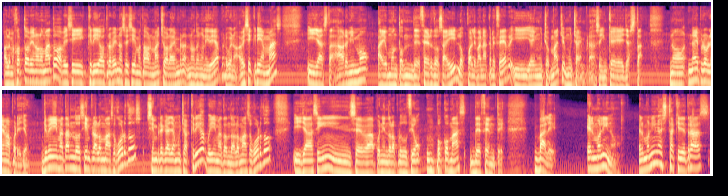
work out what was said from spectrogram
A lo mejor todavía no lo mato. A ver si cría otra vez. No sé si he matado al macho o a la hembra. No tengo ni idea. Pero bueno, a ver si crían más. Y ya está. Ahora mismo hay un montón de cerdos ahí, los cuales van a crecer y hay muchos machos y muchas hembras, así que ya está. No, no hay problema por ello. Yo voy matando siempre a los más gordos, siempre que haya muchas crías, voy matando a los más gordos y ya así se va poniendo la producción un poco más decente. Vale, el molino. El molino está aquí detrás.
